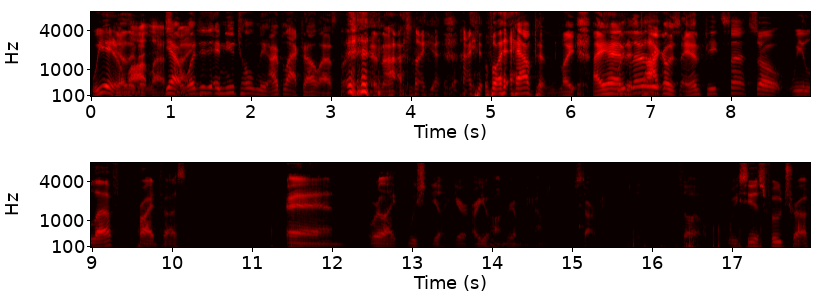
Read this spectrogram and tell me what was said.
We ate a lot day. last yeah, night. Yeah, what did and you told me I blacked out last night, and I, like, I, what happened? Like I had tacos and pizza. So we left Pride Fest, and we're like, we should. You're like, you're, are you hungry? I'm like, I'm starving. So we see this food truck,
